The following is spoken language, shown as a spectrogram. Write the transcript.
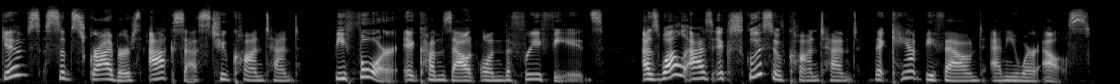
gives subscribers access to content before it comes out on the free feeds, as well as exclusive content that can't be found anywhere else.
